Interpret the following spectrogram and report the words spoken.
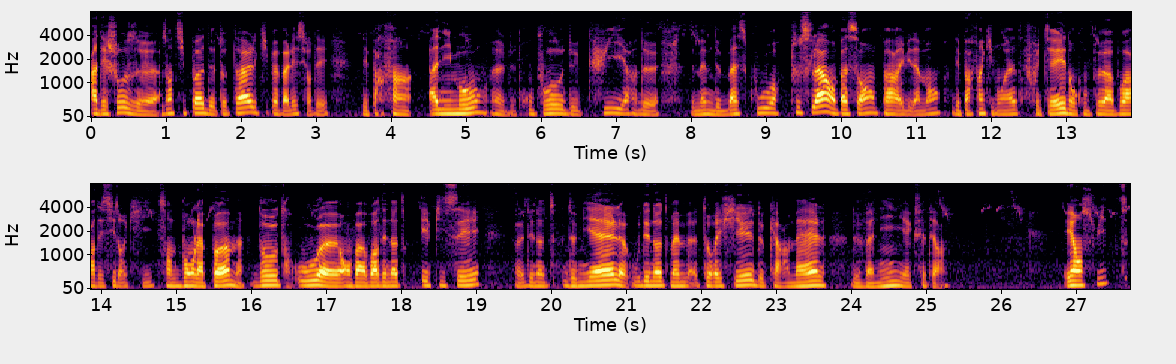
à des choses euh, antipodes totales qui peuvent aller sur des, des parfums animaux, euh, de troupeaux, de cuir, de, même de basse-cour. Tout cela en passant par évidemment des parfums qui vont être fruités. Donc on peut avoir des cidres qui sentent bon la pomme, d'autres où euh, on va avoir des notes épicées, euh, des notes de miel ou des notes même torréfiées de caramel, de vanille, etc. Et ensuite,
